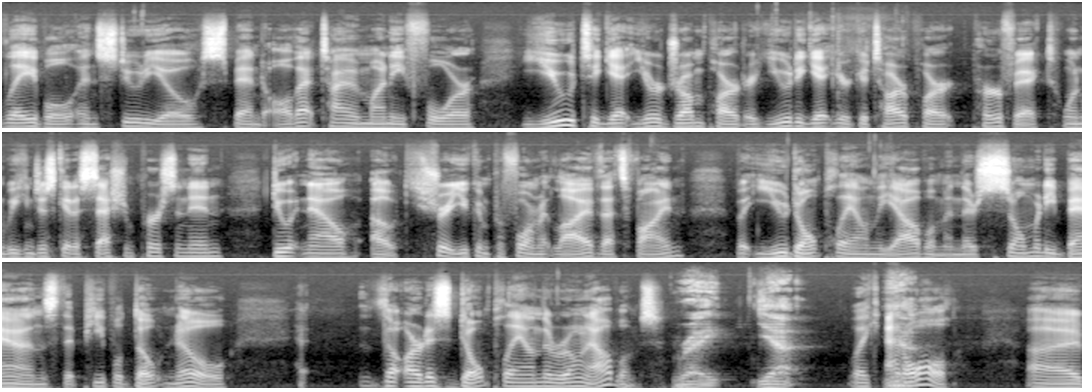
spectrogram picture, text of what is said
label and studio spend all that time and money for you to get your drum part or you to get your guitar part perfect when we can just get a session person in do it now out sure you can perform it live that's fine but you don't play on the album and there's so many bands that people don't know the artists don't play on their own albums right. Yeah, like at all. Uh,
